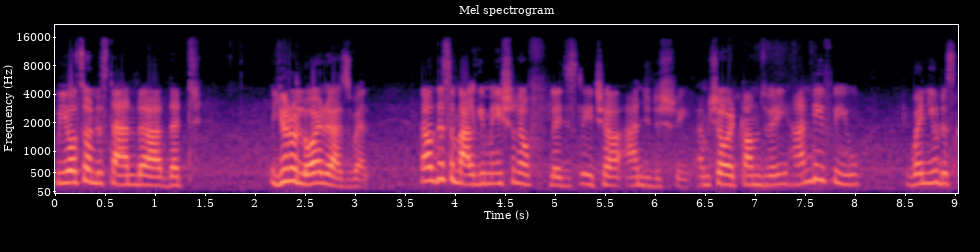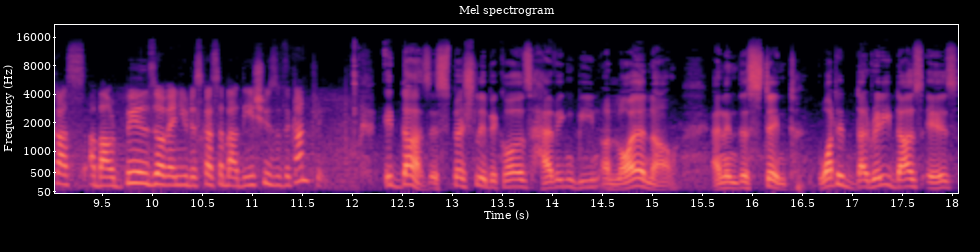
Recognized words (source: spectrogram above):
we also understand uh, that you're a lawyer as well. Now, this amalgamation of legislature and judiciary, I'm sure it comes very handy for you when you discuss about bills or when you discuss about the issues of the country. It does, especially because having been a lawyer now and in this stint, what it really does is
